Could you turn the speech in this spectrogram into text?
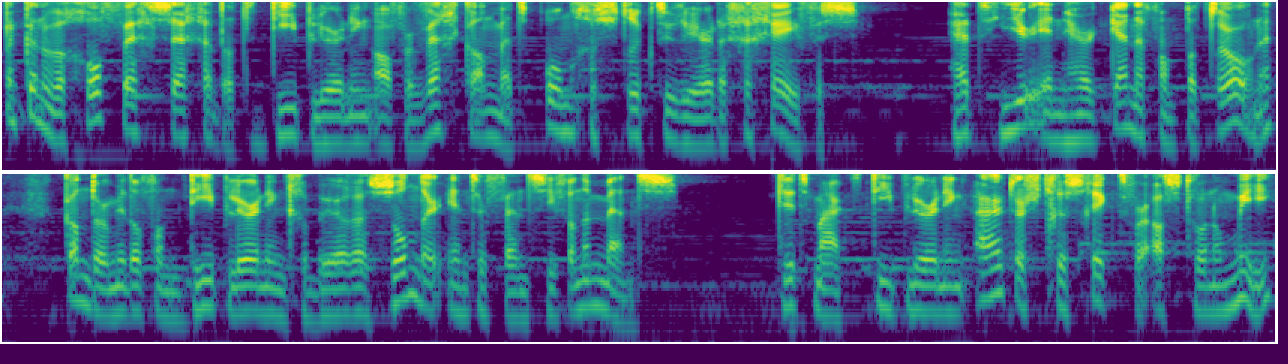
dan kunnen we grofweg zeggen dat deep learning overweg kan met ongestructureerde gegevens. Het hierin herkennen van patronen kan door middel van deep learning gebeuren zonder interventie van een mens. Dit maakt deep learning uiterst geschikt voor astronomie,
